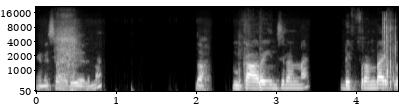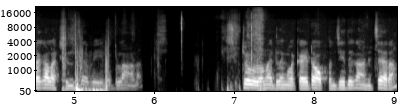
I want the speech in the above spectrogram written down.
ഇങ്ങനെ സാരി വരുന്ന. ഇതാ നമുക്ക് ആ റേഞ്ചിൽ തന്നെ ഡിഫറെന്റ് ആയിട്ടുള്ള കളക്ഷൻസ് അവൈലബിൾ ആണ്. ഇഷ്ടം ഓരോന്നായിട്ട് നിങ്ങൾക്കായിട്ട് ഓപ്പൺ ചെയ്ത് കാണിച്ചു തരാം.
